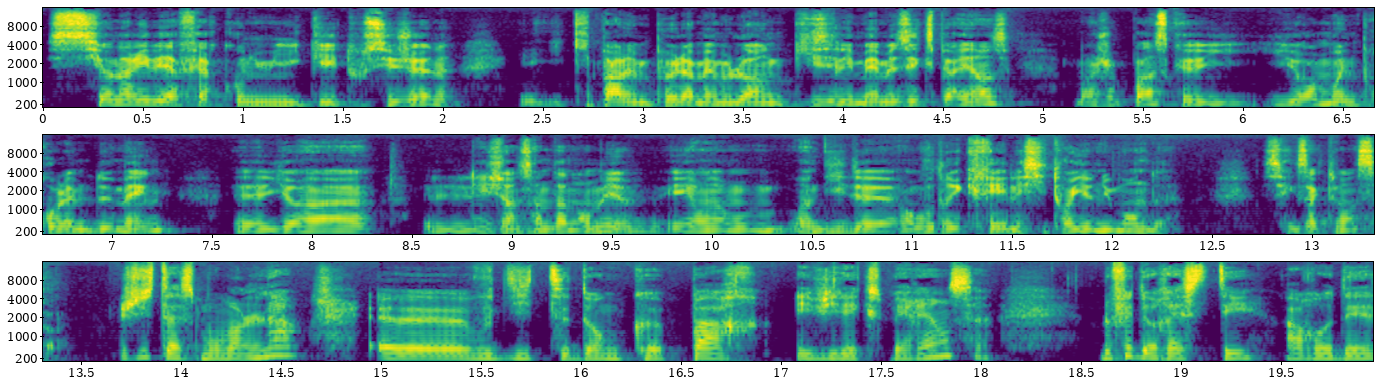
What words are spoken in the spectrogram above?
si on arrivait à faire communiquer tous ces jeunes qui parlent un peu la même langue, qui aient les mêmes expériences, moi, je pense qu'il y aura moins de problèmes demain. Il y aura, les gens s'entendront mieux. Et on, dit, on voudrait créer les citoyens du monde. C'est exactement ça. Juste à ce moment-là, euh, vous dites donc par et ville expérience, le fait de rester à Rodez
